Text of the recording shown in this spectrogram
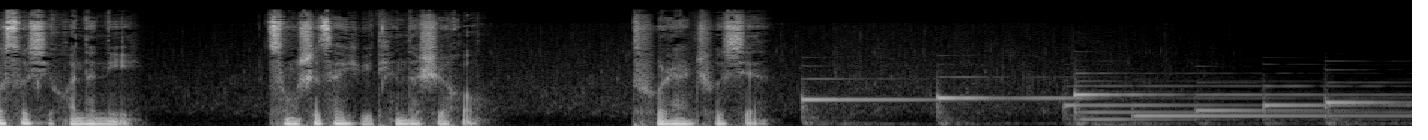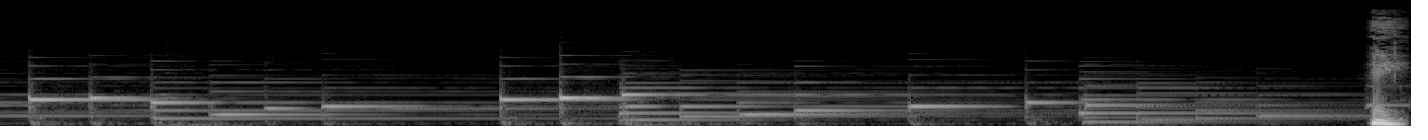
我所喜欢的你，总是在雨天的时候突然出现。嘿，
